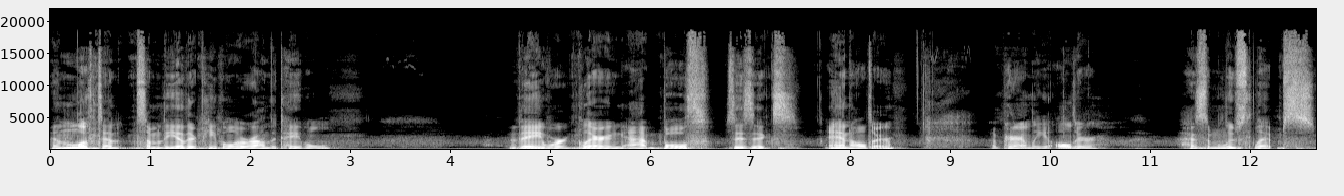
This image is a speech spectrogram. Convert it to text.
and looked at some of the other people around the table. They were glaring at both Zyzzyk's and Alder. Apparently, Alder has some loose lips.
